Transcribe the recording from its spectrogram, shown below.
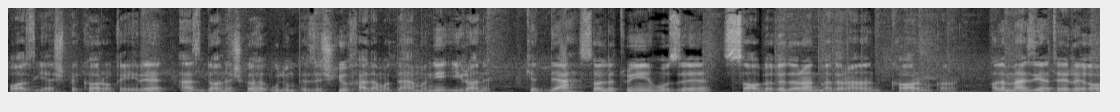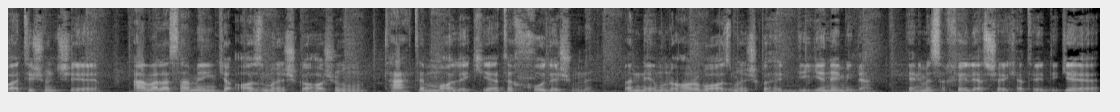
بازگشت به کار و غیره از دانشگاه علوم پزشکی و خدمات درمانی ایرانه که ده سال توی این حوزه سابقه دارن و دارن کار می‌کنن حالا مزیت رقابتیشون چیه؟ اول از همه این که آزمایشگاه هاشون تحت مالکیت خودشونه و نمونه ها رو با آزمایشگاه دیگه نمیدن. یعنی مثل خیلی از شرکت های دیگه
